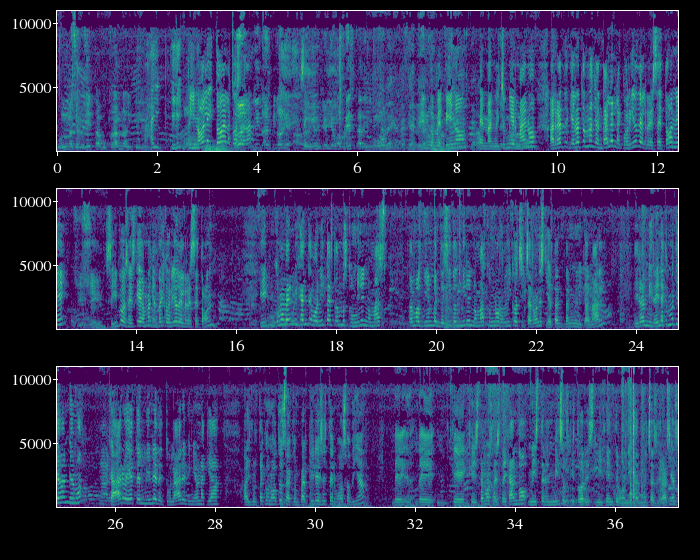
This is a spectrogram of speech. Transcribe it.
con una cervecita, bucana y que... Ay, y pinole y toda la cosa, ¿verdad? Pinole. Sí. Ay, Yo llevo fresca de limón, pepino. Con pepino, en manguichú, mi hermano. Al rato, que rato vamos a cantarle la corrida del recetón, ¿eh? Sí, sí. Sí, pues es que vamos a cantar el corrido del recetón. Y como ven, mi gente bonita, estamos con, miren nomás, estamos bien bendecidos, miren nomás con unos ricos chicharrones que ya están, están en mi canal. Mira, mi reina, ¿cómo te llaman, mi amor? Caro, ella también viene de Tulare, vinieron aquí a, a disfrutar con nosotros, a compartir este hermoso día. De, de- que, que estamos festejando mis 3.000 suscriptores, mi gente bonita, muchas gracias.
